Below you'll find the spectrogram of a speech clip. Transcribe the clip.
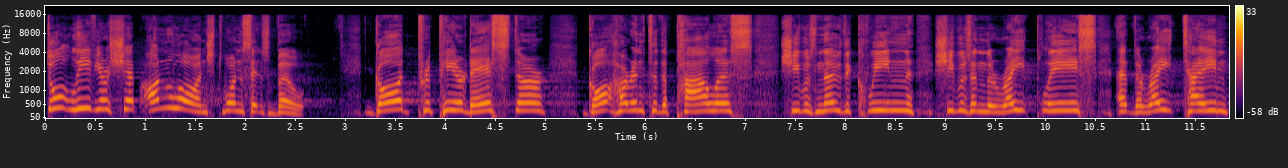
Don't leave your ship unlaunched once it's built. God prepared Esther, got her into the palace. She was now the queen. She was in the right place at the right time,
